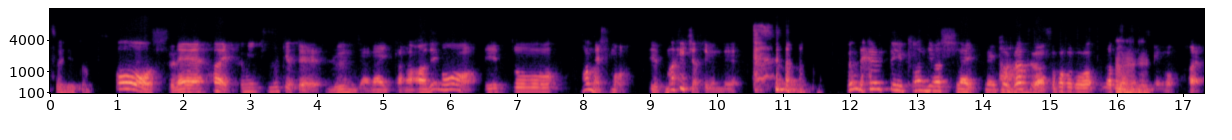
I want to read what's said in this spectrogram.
それで言うと。そうですね。はい。踏み続けてるんじゃないかな。あ、でも、えっ、と、わかんないです。もう、えー、負けちゃってるんで、踏んでるっていう感じはしないですね。これ額はそこそこだと思うんですけど、はい。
